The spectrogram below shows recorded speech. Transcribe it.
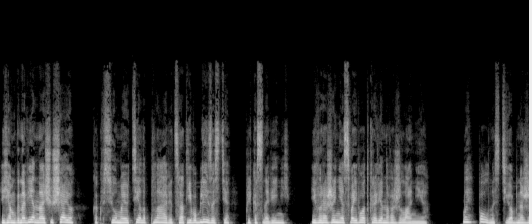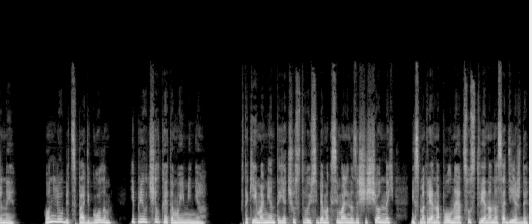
я мгновенно ощущаю, как все мое тело плавится от его близости, прикосновений и выражения своего откровенного желания. Мы полностью обнажены. Он любит спать голым и приучил к этому и меня. В такие моменты я чувствую себя максимально защищенной, несмотря на полное отсутствие на нас одежды.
